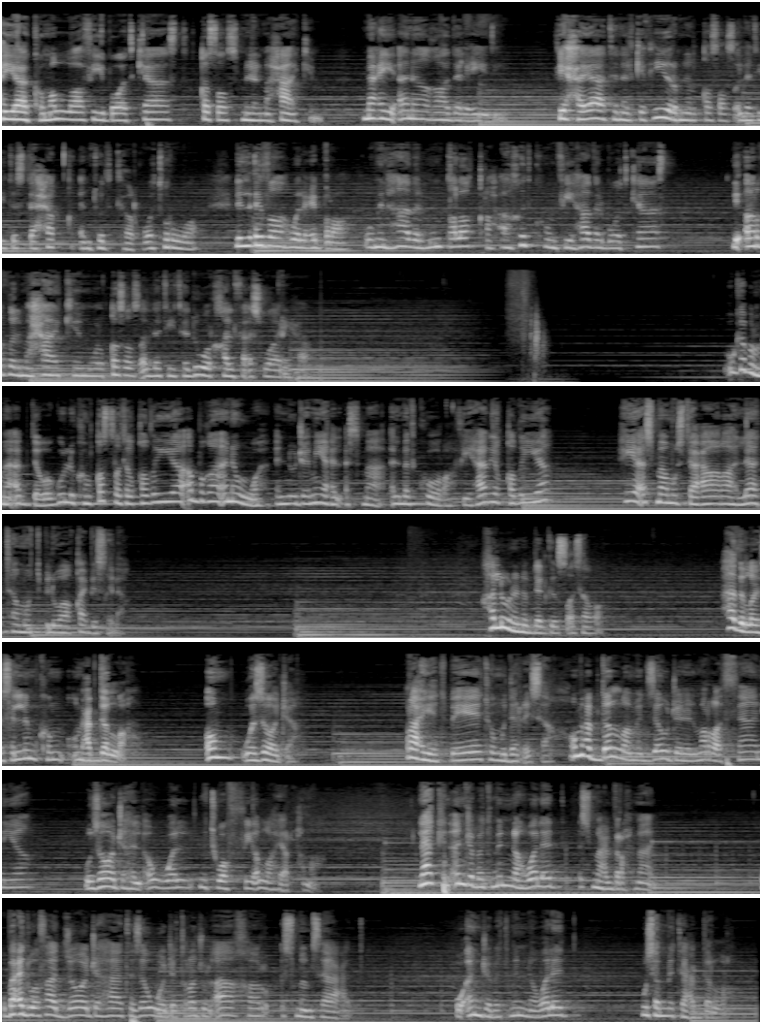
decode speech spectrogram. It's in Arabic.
حياكم الله في بودكاست قصص من المحاكم. معي أنا غادة العيدي. في حياتنا الكثير من القصص التي تستحق أن تذكر وتروى للعظة والعبرة ومن هذا المنطلق راح أخذكم في هذا البودكاست لأرض المحاكم والقصص التي تدور خلف أسوارها. وقبل ما أبدأ وأقول لكم قصة القضية أبغى أنوه أنه جميع الأسماء المذكورة في هذه القضية هي أسماء مستعارة لا تمت بالواقع بصلة. خلونا نبدأ القصة سوا. هذا الله يسلمكم أم عبد الله. أم وزوجة. راعية بيت ومدرسة. أم عبد الله متزوجة للمرة الثانية وزوجها الأول متوفي الله يرحمه. لكن أنجبت منه ولد اسمه عبد الرحمن. وبعد وفاة زوجها تزوجت رجل آخر اسمه مساعد. وأنجبت منه ولد وسمته عبد الله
